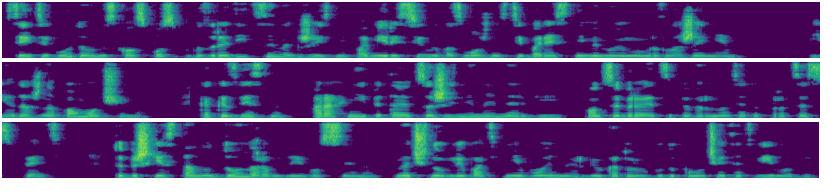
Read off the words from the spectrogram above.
Все эти годы он искал способ возродить сына к жизни, по мере сил и возможностей борясь с неминуемым разложением. Я должна помочь ему. Как известно, арахнии питаются жизненной энергией. Он собирается повернуть этот процесс вспять. То бишь я стану донором для его сына, начну вливать в него энергию, которую буду получать от Виллоби.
